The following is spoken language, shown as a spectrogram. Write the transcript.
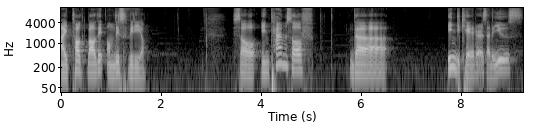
I talked about it on this video. So in terms of the indicators that I use,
